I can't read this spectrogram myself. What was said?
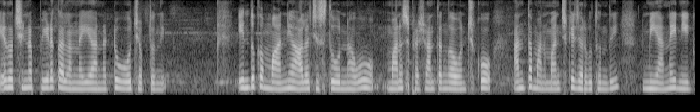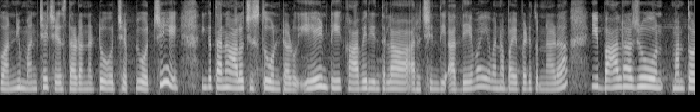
ఏదో చిన్న పీడకలు అన్నయ్య అన్నట్టు చెప్తుంది. ఎందుకమ్మా అన్నీ ఆలోచిస్తూ ఉన్నావు? మనసు ప్రశాంతంగా ఉంచుకో. అంత మన మంచికే జరుగుతుంది. మీ అన్నయ్య నీకు అన్ని మంచే చేస్తాడు అన్నట్టు చెప్పి వచ్చి ఇంకా తను ఆలోచిస్తూ ఉంటాడు. ఏంటి కావేరి ఇంతలా అరిచింది? ఆ దేవ ఏమన్నా భయపెడుతున్నాడా? ఈ బాలరాజు మనతో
